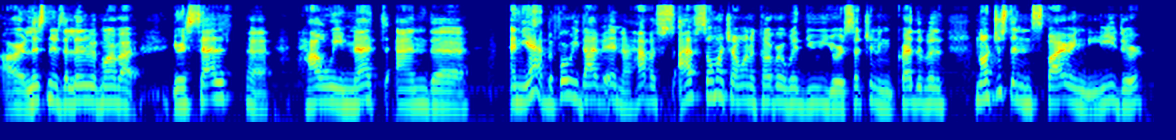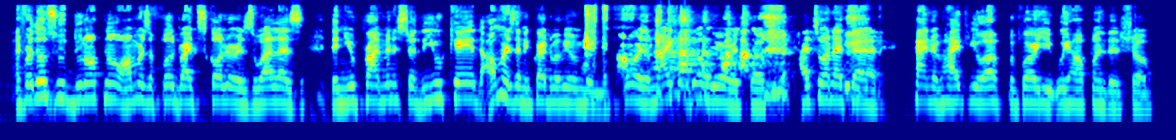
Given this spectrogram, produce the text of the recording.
our listeners a little bit more about yourself, uh, how we met, and uh, and yeah, before we dive in, I have a I have so much I want to cover with you. You're such an incredible, not just an inspiring leader, and for those who do not know, Omar is a Fulbright scholar as well as the new Prime Minister of the UK. The Omar is an incredible human being. Omar, the mic is all yours. So I just wanted to kind of hype you up before you, we hop on the show.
